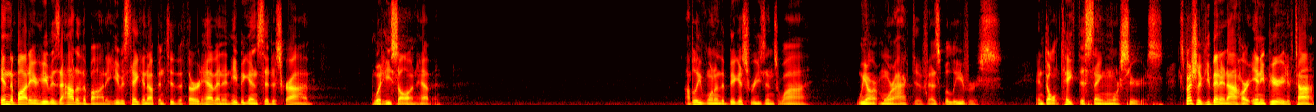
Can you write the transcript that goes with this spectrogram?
in the body or he was out of the body, he was taken up into the third heaven, and he begins to describe what he saw in heaven. I believe one of the biggest reasons why we aren't more active as believers and don't take this thing more serious, especially if you've been in iHeart any period of time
